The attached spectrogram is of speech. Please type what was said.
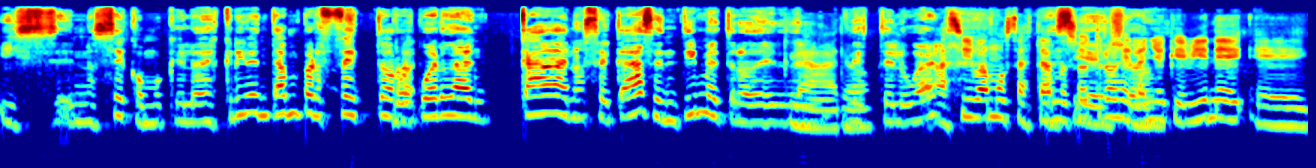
y no sé, como que lo describen tan perfecto, Bueno. recuerdan cada, no sé, cada centímetro de, de- Claro. de este lugar. Así vamos a estar Así nosotros es, el año que viene, eh,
